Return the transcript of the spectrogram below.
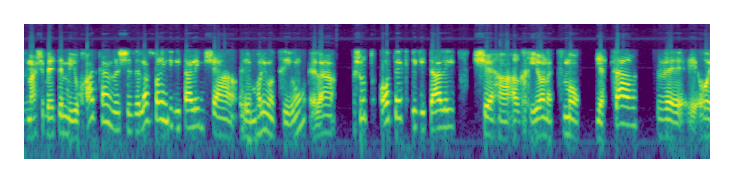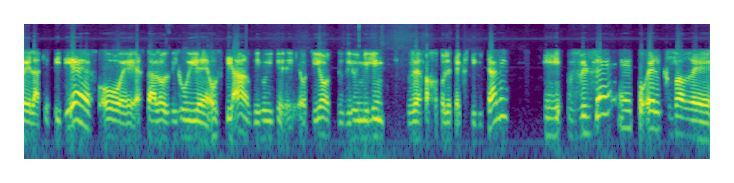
ומה שבעצם מיוחד כאן זה שזה לא ספרים דיגיטליים שהמו"לים הוציאו, אלא פשוט עותק דיגיטלי שהארכיון עצמו יצר, ו- או העלה כ-PDF, או אה, עשה לו זיהוי אה, OCR, זיהוי אה, אותיות, זיהוי מילים, והפך אותו לטקסט דיגיטלי. אה, וזה אה, פועל כבר אה,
